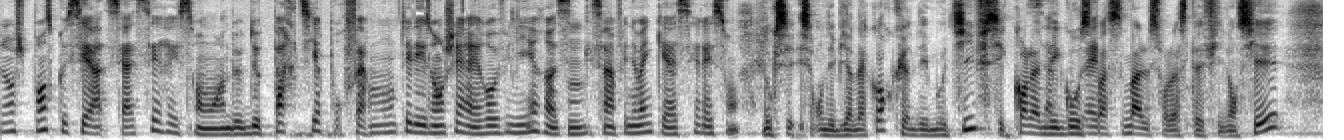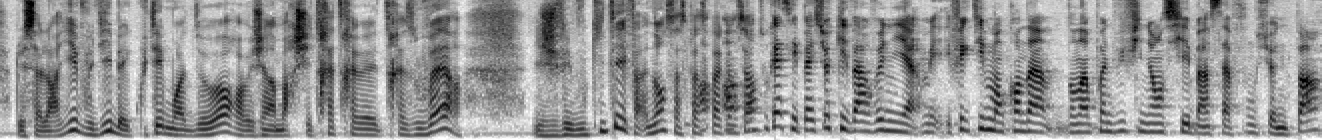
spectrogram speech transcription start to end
non, je pense que c'est, assez récent hein, de, de partir pour faire monter les enchères et revenir. C'est, c'est un phénomène qui est assez récent. Donc on est bien d'accord qu'un des motifs, c'est quand la négo se passe mal sur l'aspect financier, le salarié vous dit, bah, écoutez, moi dehors, j'ai un marché très très très ouvert, je vais vous quitter. Enfin non, ça se passe pas en, comme en- ça. En tout cas, c'est pas sûr qu'il va revenir. Mais effectivement, quand d'un, dans un point de vue financier, ben ça fonctionne pas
